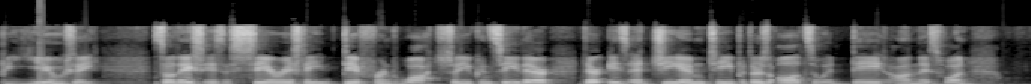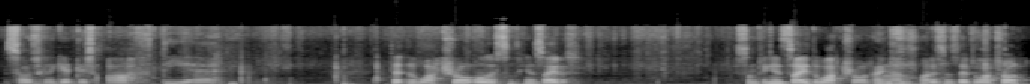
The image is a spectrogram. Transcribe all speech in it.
beauty. So this is a seriously different watch. So you can see there, there is a GMT, but there's also a date on this one. So I'm just going to get this off the, uh, the, the watch roll. Oh, there's something inside it. Something inside the watch roll. Hang on, what is inside the watch roll?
